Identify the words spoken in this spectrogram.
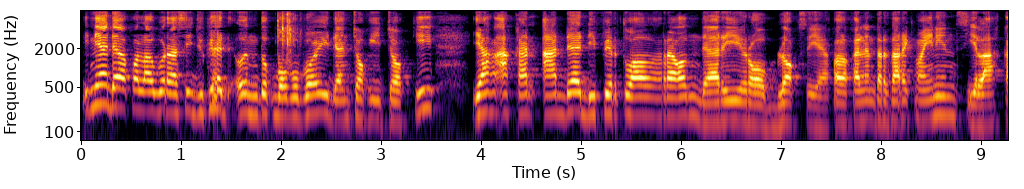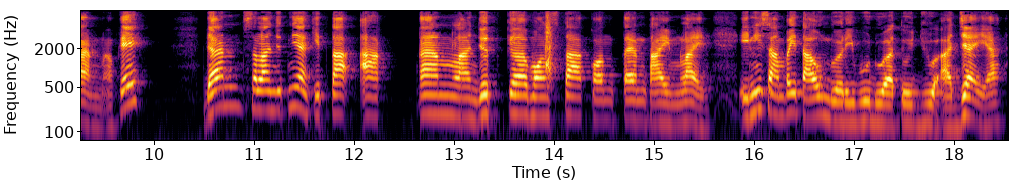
Ini ada kolaborasi juga untuk Bobo Boy dan coki-coki yang akan ada di virtual realm dari Roblox ya. Kalau kalian tertarik mainin silahkan, oke? Okay? Dan selanjutnya kita akan lanjut ke Monster Content Timeline. Ini sampai tahun 2027 aja ya.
